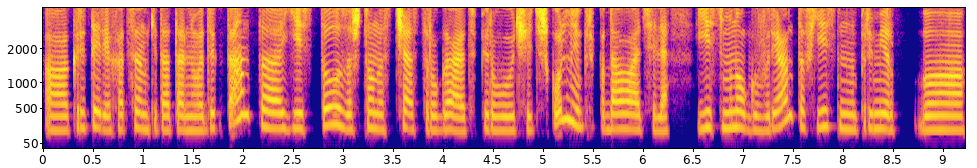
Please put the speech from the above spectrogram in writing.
а, критериях оценки тотального диктанта есть то, за что нас часто ругают в первую очередь школьные преподаватели. Есть много вариантов. Есть, например, а,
